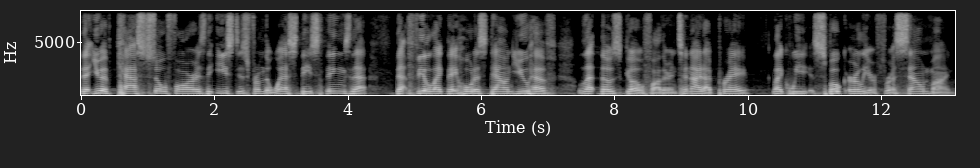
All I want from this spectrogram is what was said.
that you have cast so far as the east is from the west, these things that that feel like they hold us down, you have let those go, Father. And tonight I pray, like we spoke earlier, for a sound mind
